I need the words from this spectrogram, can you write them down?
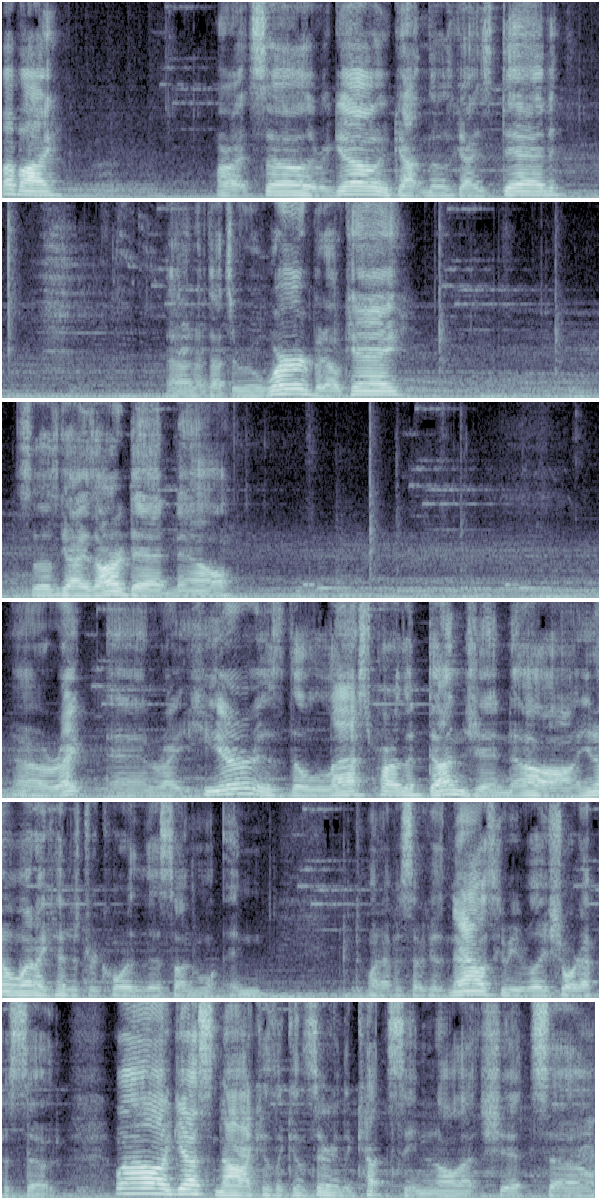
Bye-bye. Alright, so there we go. We've gotten those guys dead. I don't know if that's a real word, but okay. So those guys are dead now. Alright, and right here is the last part of the dungeon. Oh, you know what? I could just record this on in one episode, because now it's going to be a really short episode. Well, I guess not, because considering the cutscene and all that shit, so...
